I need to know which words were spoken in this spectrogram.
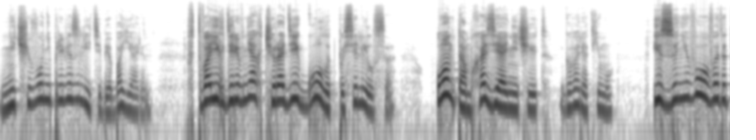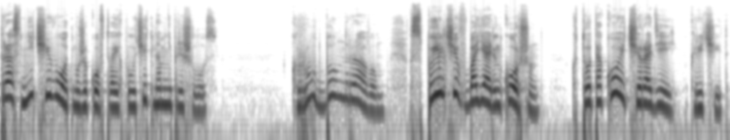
Ничего не привезли тебе, боярин. В твоих деревнях чародей голод поселился. Он там хозяйничает, говорят ему. Из-за него в этот раз ничего от мужиков твоих получить нам не пришлось. Крут был нравом, вспыльчив боярин Коршун. «Кто такой чародей?» — кричит.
